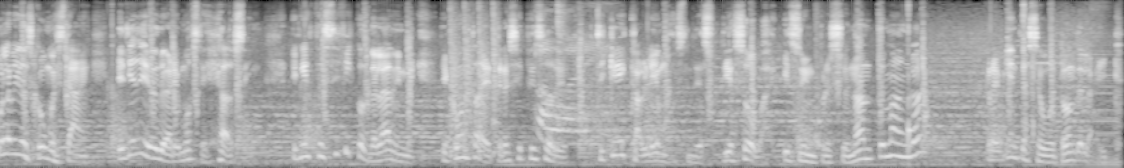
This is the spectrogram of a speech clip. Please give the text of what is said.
Hola amigos, ¿cómo están? El día de hoy hablaremos de Helsing, en específico del anime que consta de 3 episodios. Si quieres que hablemos de sus 10 ovas y su impresionante manga, revienta ese botón de like.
